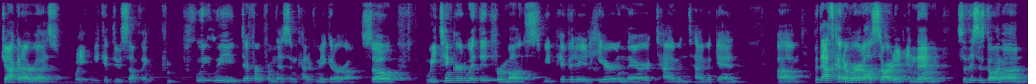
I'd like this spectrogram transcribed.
Jack and I realized, wait, we could do something completely different from this and kind of make it our own. So we tinkered with it for months. We pivoted here and there, time and time again. Um, but that's kind of where it all started. And then, so this is going on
